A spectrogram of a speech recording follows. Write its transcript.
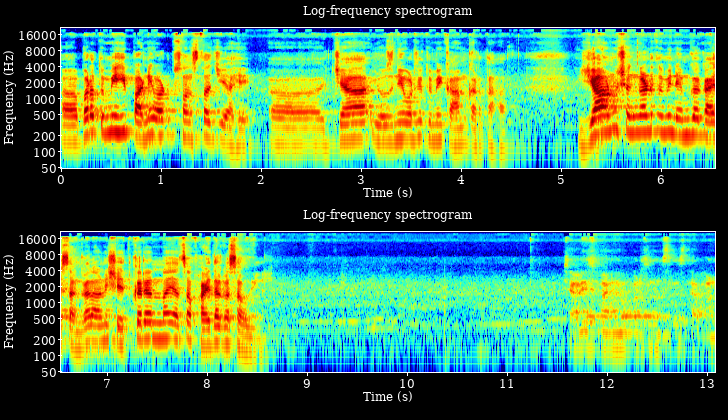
बरं तुम्ही ही पाणी वाटप संस्था जी आहे ज्या योजनेवरती तुम्ही काम करत आहात या अनुषंगाने तुम्ही नेमकं काय सांगाल आणि शेतकऱ्यांना याचा फायदा कसा होईल? चाळीस पाणी वापर संस्था स्थापन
